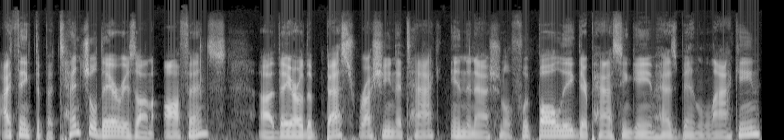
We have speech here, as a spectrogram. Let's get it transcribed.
I think the potential there is on offense. Uh, they are the best rushing attack in the National Football League. Their passing game has been lacking.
